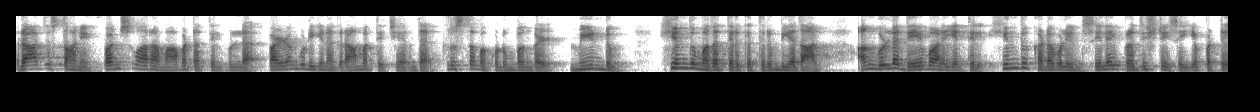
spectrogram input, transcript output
ராஜஸ்தானின் பன்ஸ்வாரா மாவட்டத்தில் உள்ள பழங்குடியின கிராமத்தைச் சேர்ந்த கிறிஸ்தவ குடும்பங்கள் மீண்டும் ஹிந்து மதத்திற்கு திரும்பியதால் அங்குள்ள தேவாலயத்தில் ஹிந்து கடவுளின் சிலை பிரதிஷ்டை செய்யப்பட்டு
